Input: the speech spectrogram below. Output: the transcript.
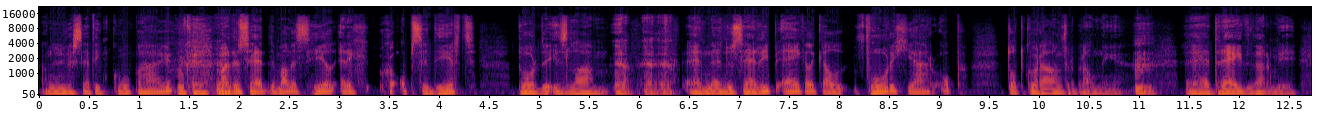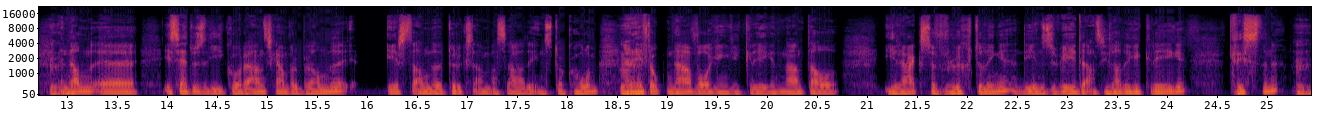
aan de Universiteit in Kopenhagen. Ja. Maar dus hij, de man is heel erg geobsedeerd door de islam. Ja, ja, ja. En eh, dus hij riep eigenlijk al vorig jaar op tot Koranverbrandingen. Mhm. Eh, hij dreigde daarmee. En dan eh, is hij dus die Korans gaan verbranden. Eerst aan de Turkse ambassade in Stockholm. En hij heeft ook navolging gekregen. Een aantal Iraakse vluchtelingen die in Zweden asiel hadden gekregen, christenen. Mhm.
